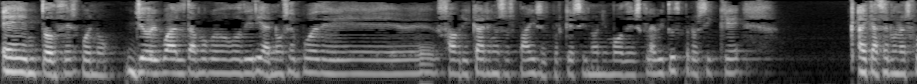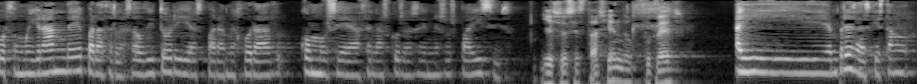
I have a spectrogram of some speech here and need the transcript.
Entonces, bueno, yo igual tampoco diría no se puede fabricar en esos países porque es sinónimo de esclavitud, pero sí que hay que hacer un esfuerzo muy grande para hacer las auditorías, para mejorar cómo se hacen las cosas en esos países. ¿Y eso se está haciendo, tú crees? Hay empresas que están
